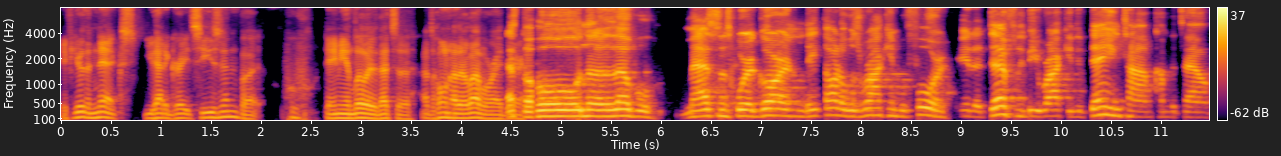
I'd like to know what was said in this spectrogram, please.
if you're the Knicks, you had a great season, but whew, Damian Lillard, that's a that's a whole nother level right that's there. That's a whole nother level. Madison Square Garden, they thought it was rocking before. It'll definitely be rocking if Dame time come to town.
